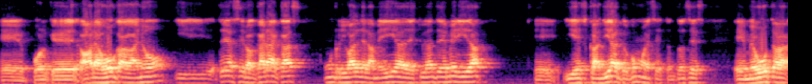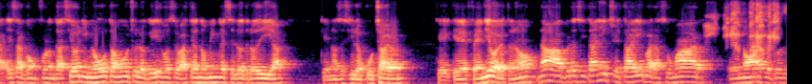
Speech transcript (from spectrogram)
eh, porque ahora Boca ganó y 3 a 0 a Caracas, un rival de la medida de Estudiantes de Mérida, eh, y es candidato, ¿cómo es esto? Entonces, eh, me gusta esa confrontación y me gusta mucho lo que dijo Sebastián Domínguez el otro día, que no sé si lo escucharon, que, que defendió esto, ¿no? No, pero si Tanich está ahí para sumar, eh, no hace problema.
